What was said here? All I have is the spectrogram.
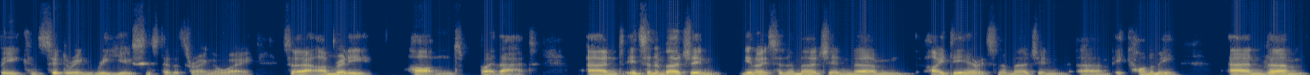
be considering reuse instead of throwing away. So I'm really heartened by that. And it's an emerging, you know, it's an emerging um, idea, it's an emerging um, economy. And, hmm. um,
